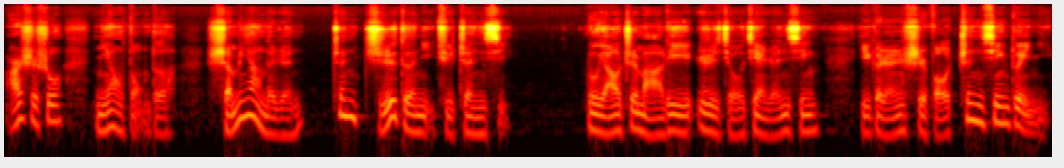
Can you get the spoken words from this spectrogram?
而是说你要懂得什么样的人真值得你去珍惜。路遥知马力，日久见人心。一个人是否真心对你，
